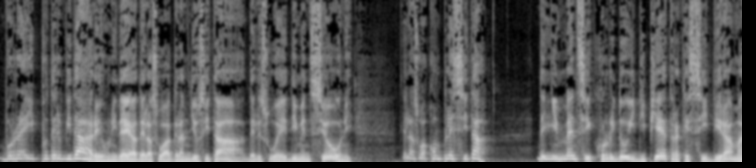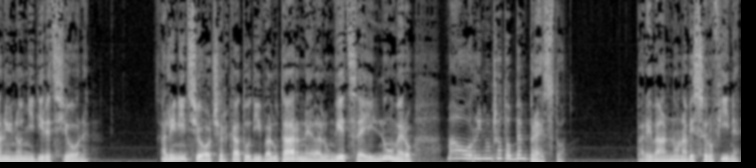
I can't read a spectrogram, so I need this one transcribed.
Vorrei potervi dare un'idea della sua grandiosità, delle sue dimensioni, della sua complessità, degli immensi corridoi di pietra che si diramano in ogni direzione. All'inizio ho cercato di valutarne la lunghezza e il numero, ma ho rinunciato ben presto. Pareva non avessero fine.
